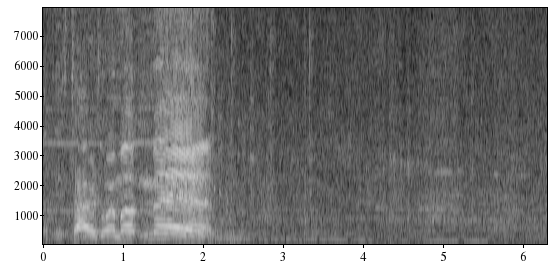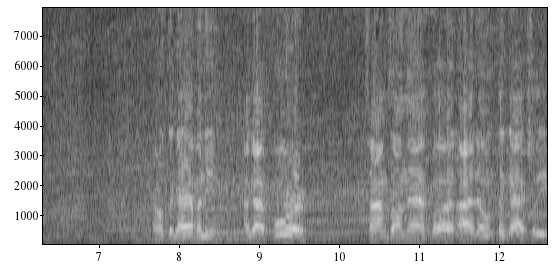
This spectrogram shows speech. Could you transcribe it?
Let these tires warm up, man! I don't think I have any. I got four times on that, but I don't think I actually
